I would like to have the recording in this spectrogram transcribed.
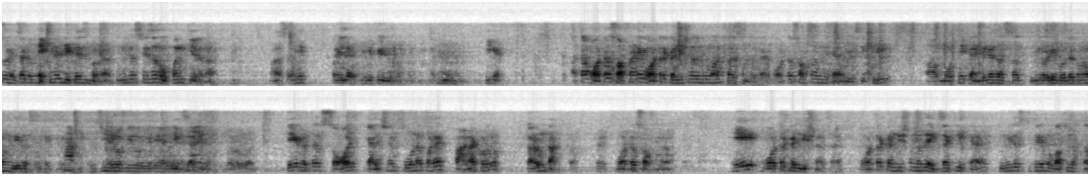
सो ह्याचा टेक्निकल डिटेल्स बघा. तुम्ही जस्ट हे जर ओपन केलं ना असं हे पहिलं हे पेज ओपन ठीक आहे? आता वॉटर सॉफ्टनर आणि वॉटर कंडिशनर तुम्हाला फरक समजतो काय वॉटर सॉफ्टनर म्हणजे काय? बेसिकली मोठे कंटेनर्स असतात. तुम्ही ऑलरेडी बहुतेक तुम्हाला माहीत असेल हा झिरो बी वगैरे आहे. एक्झॅक्टली बरोबर. ते काय करतं सॉल्ट कॅल्शियम पूर्णपणे पाण्याकडून काढून टाकतं वॉटर सॉफ्टनर हे वॉटर कंडिशनर आहे. वॉटर कंडिशनरमध्ये एक्झॅक्टली काय? तुम्ही जर तिथे वाचू शकता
